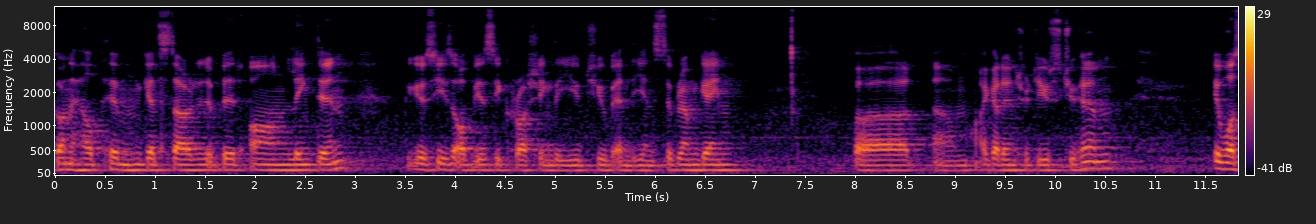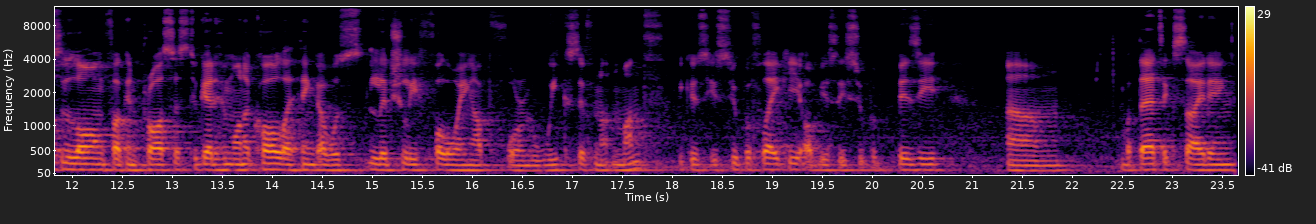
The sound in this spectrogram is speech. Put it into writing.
gonna help him get started a bit on LinkedIn because he's obviously crushing the YouTube and the Instagram game. But um, I got introduced to him. It was a long fucking process to get him on a call. I think I was literally following up for weeks, if not months, because he's super flaky, obviously super busy. Um, but that's exciting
